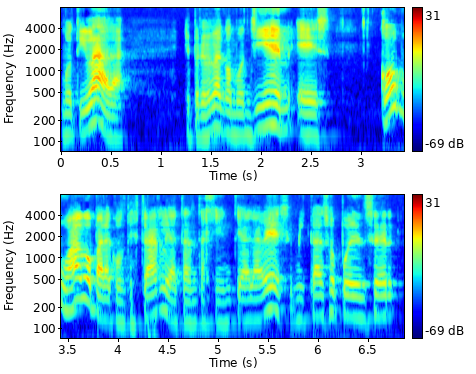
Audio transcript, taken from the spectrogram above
motivada. El problema como GM es, ¿cómo hago para contestarle a tanta gente a la vez? En mi caso pueden ser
